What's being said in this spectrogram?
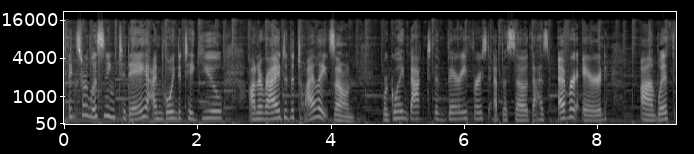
Thanks for listening today. I'm going to take you on a ride to the Twilight Zone. We're going back to the very first episode that has ever aired um, with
